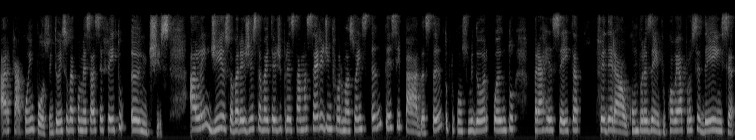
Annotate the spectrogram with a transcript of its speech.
arcar com o imposto. Então, isso vai começar a ser feito antes. Além disso, a varejista vai ter de prestar uma série de informações antecipadas, tanto para o consumidor quanto para a Receita Federal, como, por exemplo, qual é a procedência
